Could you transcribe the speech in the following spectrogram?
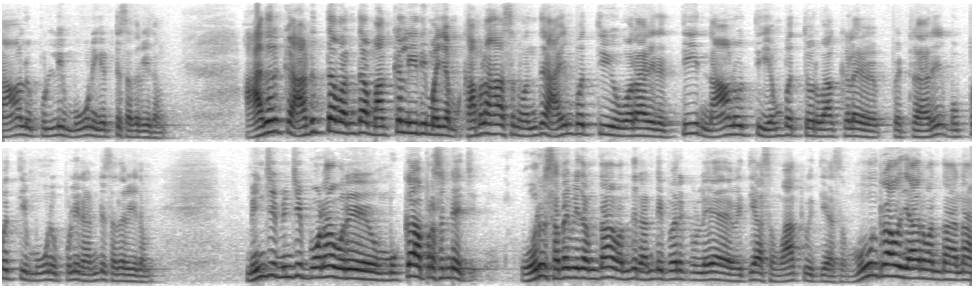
நாலு புள்ளி மூணு எட்டு சதவீதம். அதற்கு அடுத்த வந்த மக்கள் நீதி மையம் கமலஹாசன் வந்து ஐம்பத்தி ஓராயிரத்தி நானூற்றி எண்பத்தி ஒரு வாக்குகளை பெற்றார். முப்பத்தி மூணு புள்ளி ரெண்டு சதவீதம். மிஞ்சி மிஞ்சி போனால் ஒரு முக்கால் பர்சன்டேஜ் ஒரு சதவீதம் தான் வந்து ரெண்டு பேருக்குள்ளே வித்தியாசம் வாக்கு வித்தியாசம். மூன்றாவது யார் வந்தான்னா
